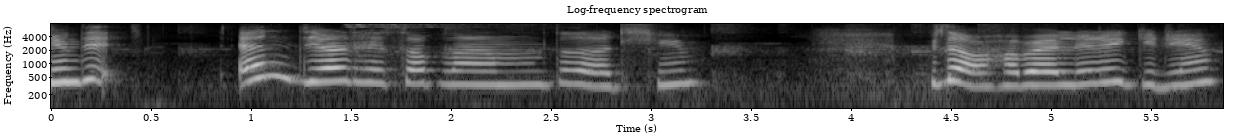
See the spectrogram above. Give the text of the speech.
Şimdi en diğer hesaplarımı da açayım. Bir daha haberlere gireyim.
